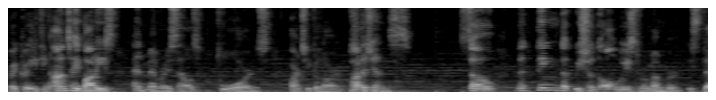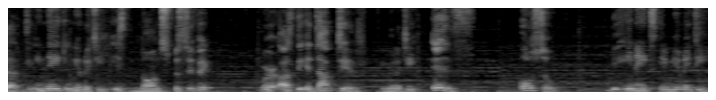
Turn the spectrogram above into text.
by creating antibodies and memory cells towards particular pathogens. So, the thing that we should always remember is that the innate immunity is non-specific, whereas the adaptive immunity is. Also, the innate immunity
